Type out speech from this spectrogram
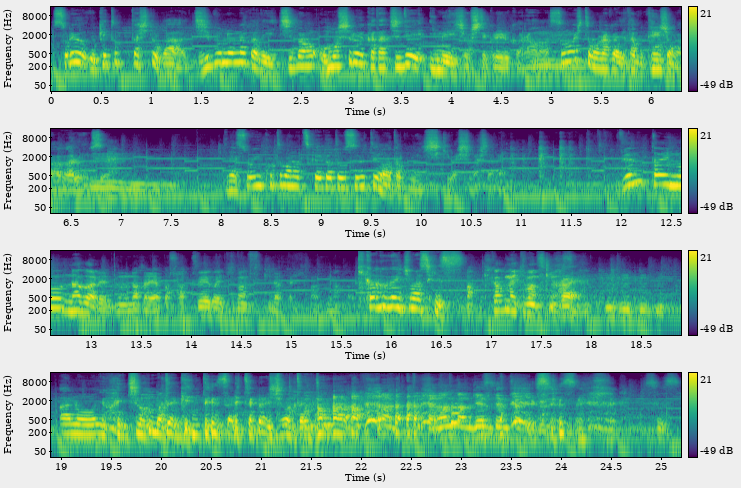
それを受け取った人が自分の中で一番面白い形でイメージをしてくれるから、うん、その人の中で多分テンションが上がるんですよ。うんでそういう言葉の使い方をするっていうのは多分意識はしましたね。全体の流れの中でやっぱ撮影が一番好きだったりします？企画が一番好きです。あ企画が一番好きなんです、ね、はい。あの今一番まだ減点されてない状態というか。だんだん減点されてくる。そうです。そうです。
